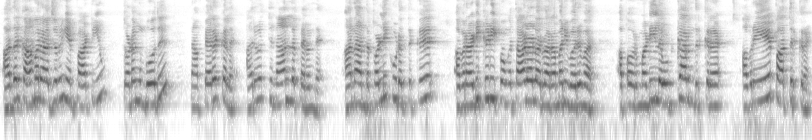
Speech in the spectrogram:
அதை காமராஜரும் என் பாட்டியும் தொடங்கும் போது நான் பிறக்கலை. அறுபத்தி நாலில் பிறந்தேன். ஆனால் அந்த பள்ளிக்கூடத்துக்கு அவர் அடிக்கடி இப்போ உங்கள் தாளாளர் வர மாதிரி வருவார். அப்போ அவர் மடியில் உட்கார்ந்துருக்கிற அவரையே பார்த்துருக்குறேன்.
